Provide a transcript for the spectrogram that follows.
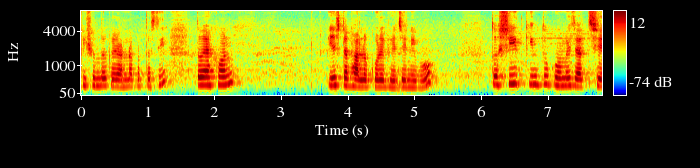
কি সুন্দর করে রান্না করতেছি। তো এখন পেঁয়াজটা ভালো করে ভেজে নিব। তো শীত কিন্তু কমে যাচ্ছে।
